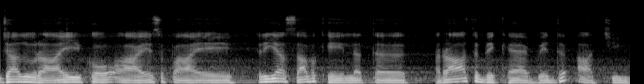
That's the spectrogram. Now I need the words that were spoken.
ਜਾਦੂ ਰਾਈ ਕੋ ਆਇਸ ਪਾਏ, ਤ੍ਰਿਆ ਸਭ ਖੇਲਤ, ਰਾਤ ਵਿਖੈ ਵਿਦ ਆਚੀ।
